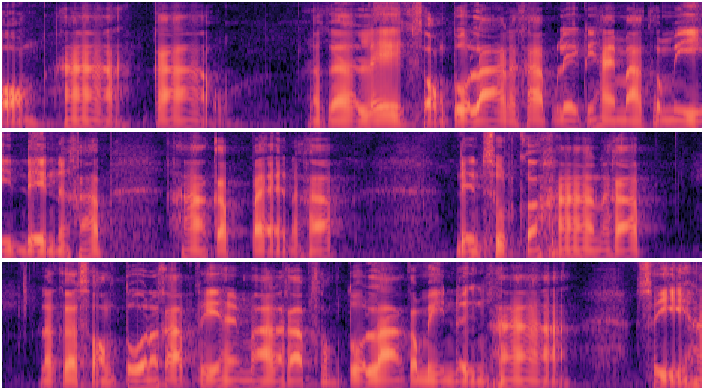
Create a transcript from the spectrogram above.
องห้าเก้าแล้วก็เลข 2 ตัวล่างนะครับ เลขที่ให้มาก็มีเด่นนะครับ 5 กับ 8 นะครับ เด่นสุดก็ 5 นะครับ แล้วก็ 2 ตัวนะครับที่ให้มานะครับ 2 ตัวล่างก็มี 1 5 4 5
